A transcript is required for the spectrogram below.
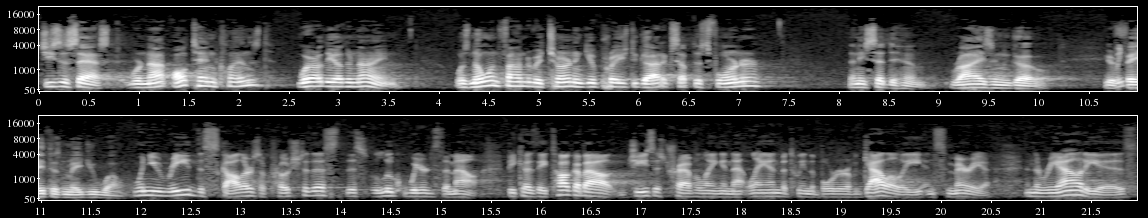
Jesus asked, Were not all ten cleansed? Where are the other nine? Was no one found to return and give praise to God except this foreigner? Then he said to him, Rise and go. Your when, faith has made you well. When you read the scholars' approach to this, this Luke weirds them out because they talk about Jesus traveling in that land between the border of Galilee and Samaria. And the reality is,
